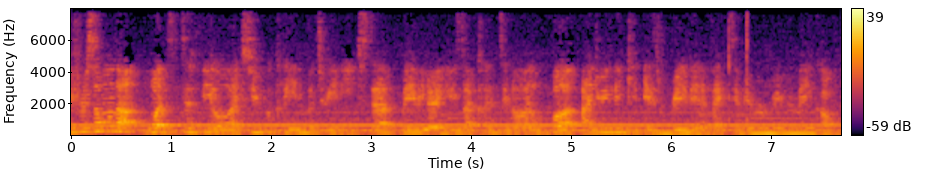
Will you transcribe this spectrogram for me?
if you're someone that wants to feel like super clean between each step, maybe don't use that cleansing oil, but I do think it is really effective in removing makeup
